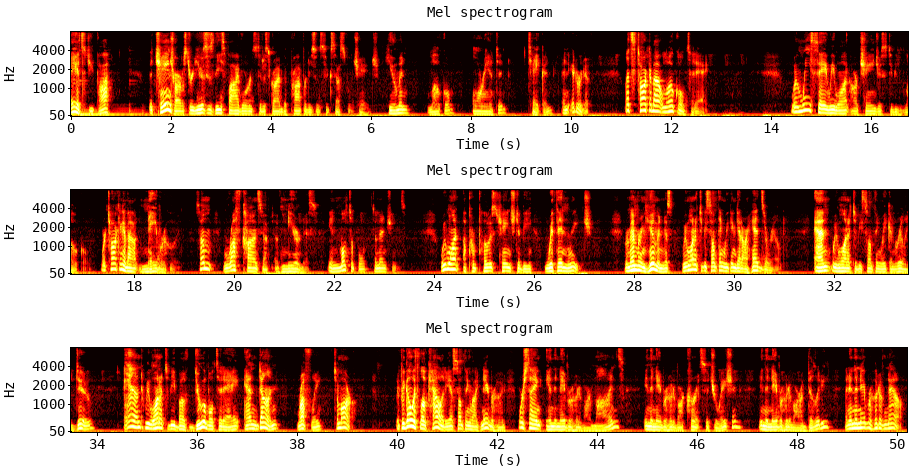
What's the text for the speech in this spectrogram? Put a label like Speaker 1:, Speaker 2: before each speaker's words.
Speaker 1: Hey, it's GeePaw. The change harvester uses these five words to describe the properties of successful change human, local, oriented, taken, and iterative. Let's talk about local today. When we say we want our changes to be local, we're talking about neighborhood, some rough concept of nearness in multiple dimensions. We want a proposed change to be within reach. Remembering humanness, we want it to be something we can get our heads around. And we want it to be something we can really do. And we want it to be both doable today and done, roughly, tomorrow. If we go with locality as something like neighborhood, we're saying in the neighborhood of our minds, in the neighborhood of our current situation, in the neighborhood of our ability, and in the neighborhood of now.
